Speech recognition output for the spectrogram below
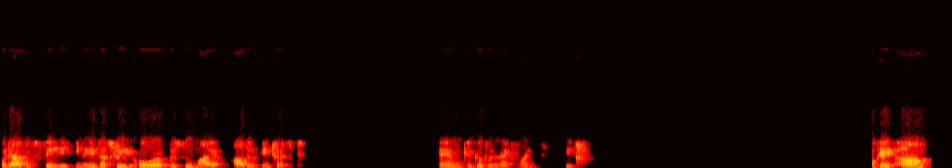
whether I want to stay in the industry or pursue my other interest. And we can go to the next slide, please. Okay, um,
